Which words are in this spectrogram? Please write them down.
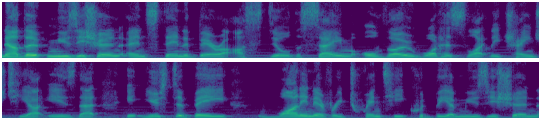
Now, the musician and standard bearer are still the same, although what has slightly changed here is that it used to be one in every 20 could be a musician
